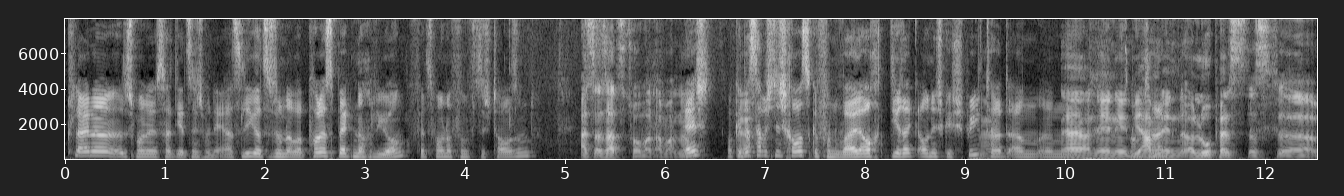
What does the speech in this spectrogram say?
kleine, ich meine, es hat jetzt nicht mit der ersten Liga zu tun, aber Pollersbeck nach Lyon für 250.000. Als Ersatztorwart aber, ne? Echt? Okay, ja. das habe ich nicht rausgefunden, weil er auch direkt auch nicht gespielt ja. hat. Am, ähm, ja, ja, nee, nee. Die haben den äh, Lopez, das äh,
